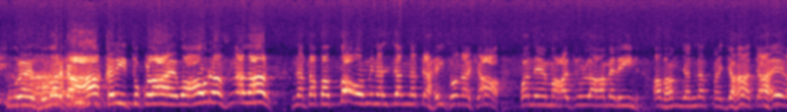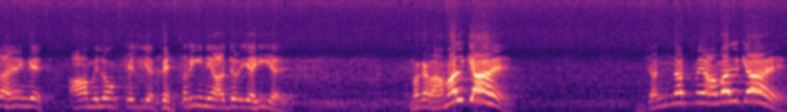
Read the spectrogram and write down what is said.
सूरह जुमर का आखिरी टुकड़ा है, वो और न मिनल जन्नत, है सो नशा। फने माजुल आमिलीन। अब हम जन्नत में जहाँ चाहे रहेंगे, आमिलों के लिए बेहतरीन अजर यही है। मगर अमल क्या है? जन्नत में अमल क्या है?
